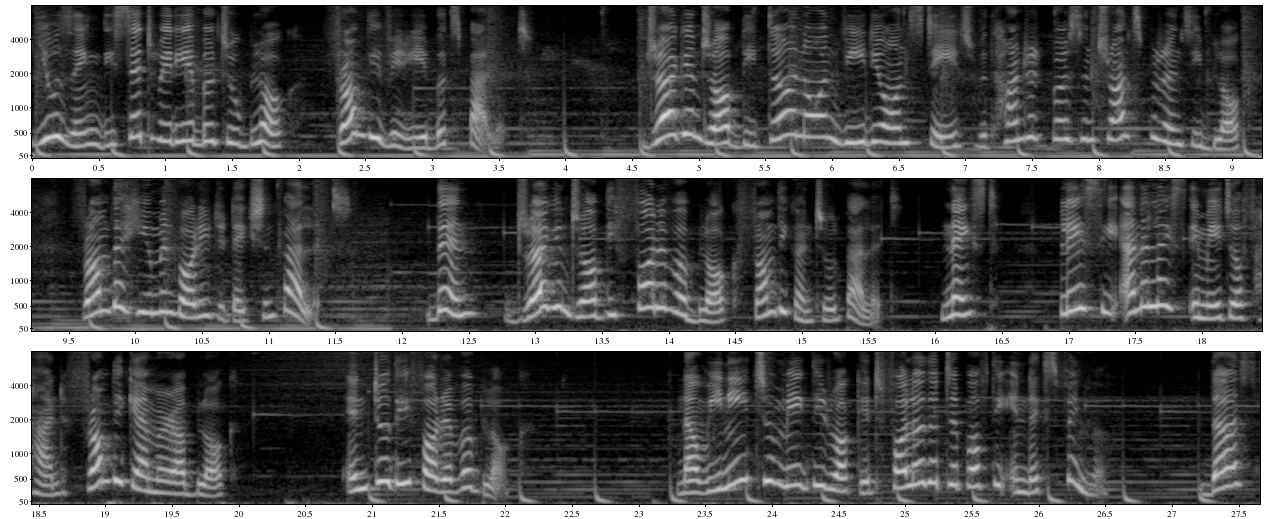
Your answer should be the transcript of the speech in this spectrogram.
using the set variable to block from the variables palette. Drag and drop the turn on video on stage with 100% transparency block from the human body detection palette. Then drag and drop the forever block from the control palette. Next, place the analyze image of hand from the camera block into the forever block. Now we need to make the rocket follow the tip of the index finger. Thus,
